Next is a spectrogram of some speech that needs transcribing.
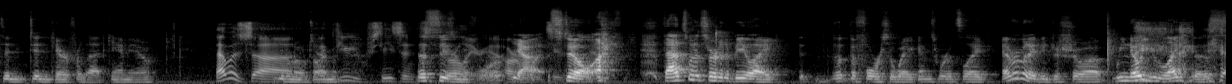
didn't didn't care for that cameo. That was uh, don't know what I'm talking a about. few seasons This season earlier. before, or yeah. season Still, that's when it started to be like the, the Force Awakens, where it's like everybody can just show up. We know you like this Yeah.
